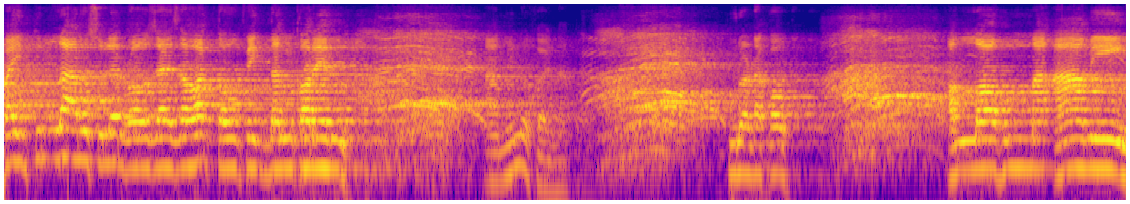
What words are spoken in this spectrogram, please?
বাইতুল্লাহ রসুলের রওজায় যাওয়ার তৌফিক দান করেন। আমিনও কয় না? পুরাটা কও। আল্লাহুম্মা আমিন।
